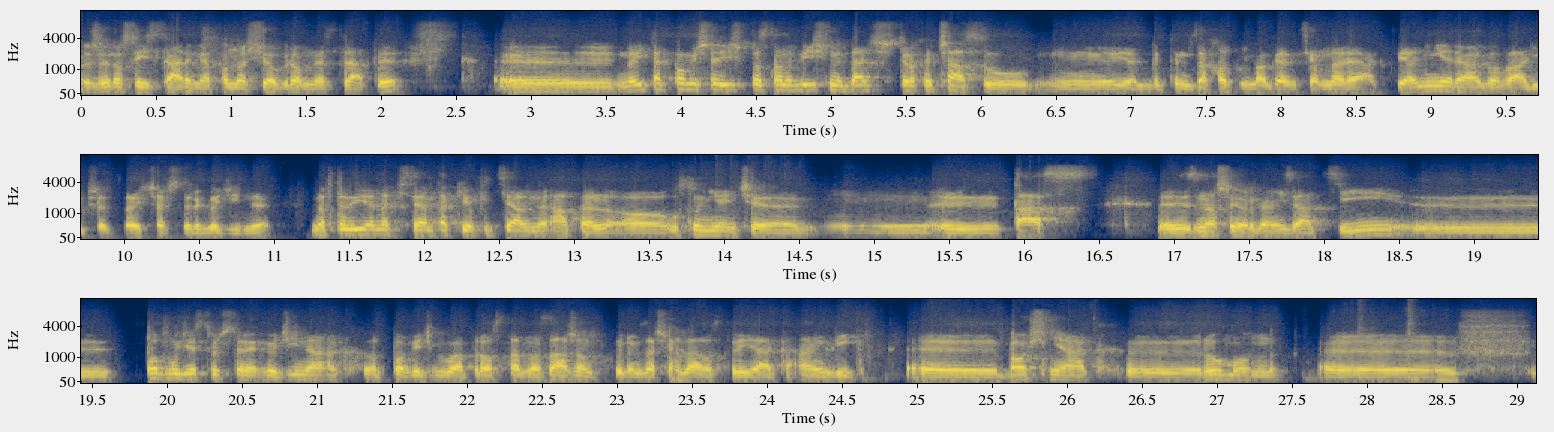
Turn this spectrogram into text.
że rosyjska armia ponosi ogromne straty. Y, no i tak pomyśleliśmy, postanowiliśmy dać trochę czasu y, jakby tym zachodnim agencjom na reakcję. Oni nie reagowali przez 24 godziny. No wtedy ja napisałem taki oficjalny apel o usunięcie y, TAS z naszej organizacji. Po 24 godzinach odpowiedź była prosta. No zarząd, w którym zasiada Austriak, Anglik, Bośniak, Rumun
